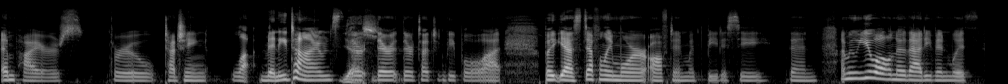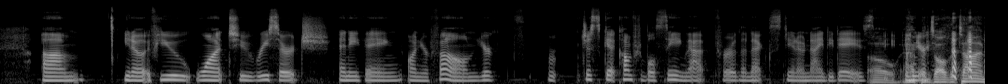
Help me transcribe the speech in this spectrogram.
empires through touching lot, many times. Yes. They're, they're they're touching people a lot, but yes, definitely more often with B two C than. I mean, you all know that even with. Um, you know, if you want to research anything on your phone, you're just get comfortable seeing that for the next, you know, 90 days. Oh, And it happens all the time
